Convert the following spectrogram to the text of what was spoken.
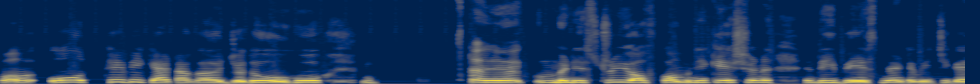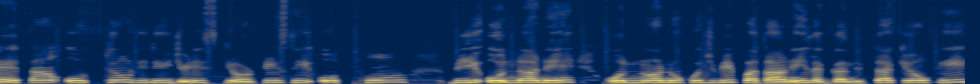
ਉਹ ਉੱਥੇ ਵੀ ਕੈਟਾ ਜਦੋਂ ਉਹ ਮਿਨਿਸਟਰੀ ਆਫ ਕਮਿਊਨੀਕੇਸ਼ਨ ਦੀ ਬੇਸਮੈਂਟ ਵਿੱਚ ਗਏ ਤਾਂ ਉੱਥੋਂ ਦੀ ਜਿਹੜੀ ਸਿਕਿਉਰਿਟੀ ਸੀ, ਉੱਥੋਂ ਵੀ ਉਹਨਾਂ ਨੇ ਉਹਨਾਂ ਨੂੰ ਕੁਝ ਵੀ ਪਤਾ ਨਹੀਂ ਲੱਗਣ ਦਿੱਤਾ ਕਿਉਂਕਿ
